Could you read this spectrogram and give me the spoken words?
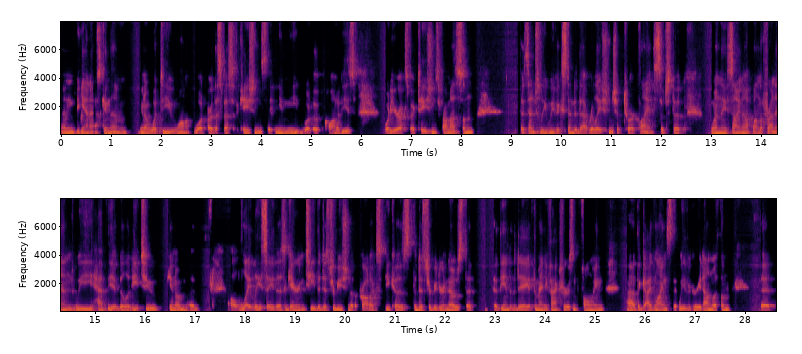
and began asking them, you know, what do you want? What are the specifications that you need? What are the quantities? What are your expectations from us? And essentially we've extended that relationship to our clients such that when they sign up on the front end we have the ability to you know uh, i'll lightly say this guarantee the distribution of the products because the distributor knows that at the end of the day if the manufacturer isn't following uh, the guidelines that we've agreed on with them that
